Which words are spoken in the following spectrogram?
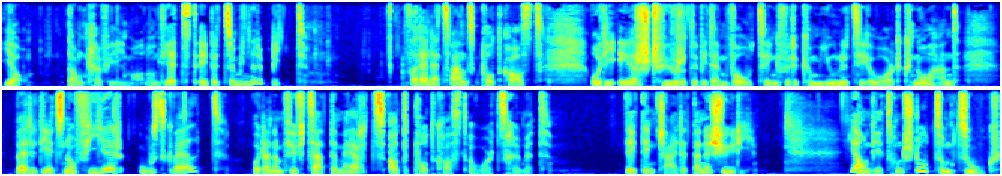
Ja, danke vielmals. Und jetzt eben zu meiner Bitte. Von diesen 20 Podcasts, wo die, erste Hürde bei dem Voting für den Community Award genommen haben, werden jetzt noch vier ausgewählt, die dann am 15. März an die Podcast Awards kommen. Dort entscheidet dann eine Jury. Ja, und jetzt kommst du zum Zug.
